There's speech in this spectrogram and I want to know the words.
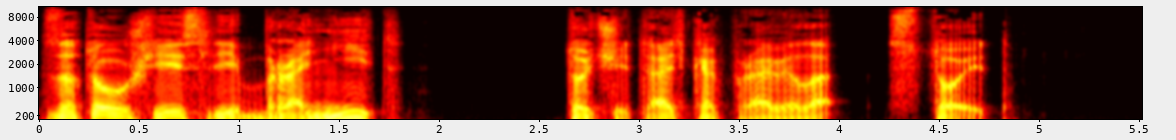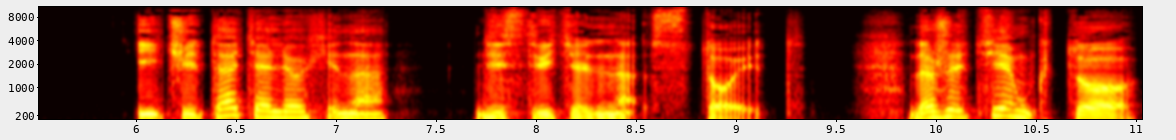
Зато уж если бронит, то читать, как правило, стоит. И читать Алехина действительно стоит. Даже тем, кто,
